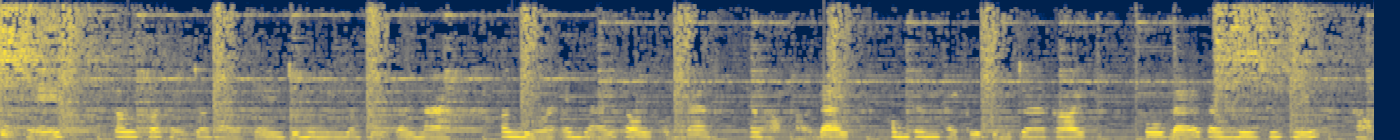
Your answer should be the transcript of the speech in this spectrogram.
cụ thể. Tôi có thể cho thầy xem chứng minh nhân dân của tôi mà. Hơn nữa, em gái tôi cũng đang theo học ở đây. Không tin thầy cứ kiểm tra coi. Cô bé tay mưu Xíu Xíu, học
